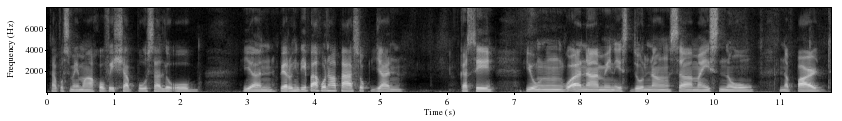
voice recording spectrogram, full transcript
Tapos may mga coffee shop po sa loob. Yan. Pero hindi pa ako nakapasok dyan kasi yung kuan namin is doon lang sa may snow na part.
